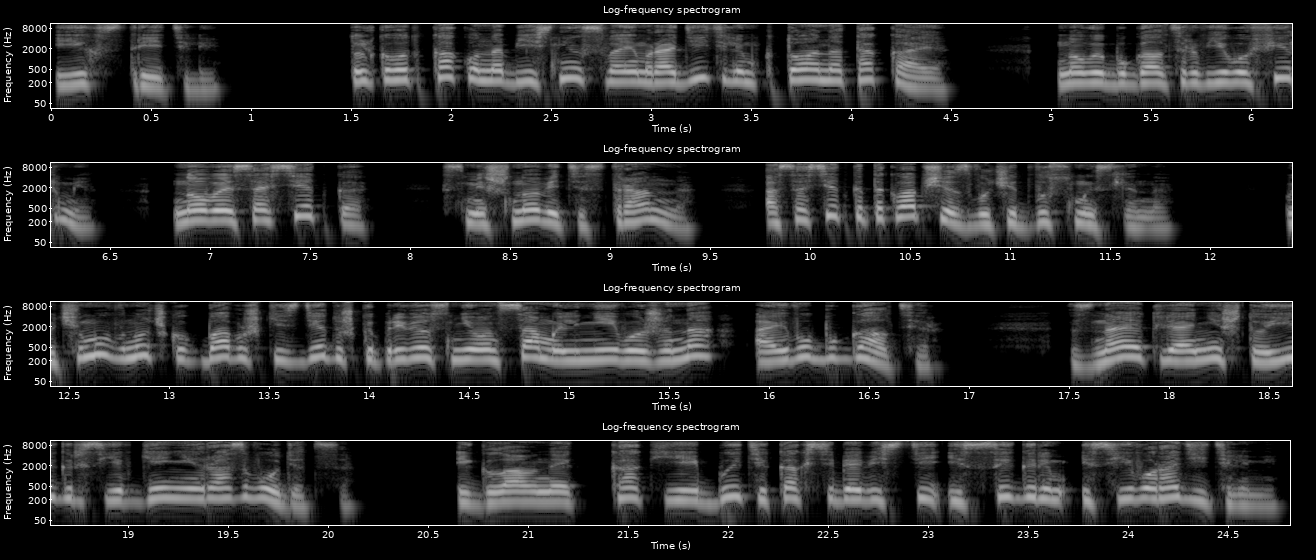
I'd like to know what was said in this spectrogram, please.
и их встретили. Только вот как он объяснил своим родителям, кто она такая? Новый бухгалтер в его фирме? Новая соседка? Смешно ведь и странно. А соседка так вообще звучит двусмысленно. Почему внучку к бабушке с дедушкой привез не он сам или не его жена, а его бухгалтер? Знают ли они, что Игорь с Евгенией разводятся? И главное, как ей быть и как себя вести и с Игорем, и с его родителями?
